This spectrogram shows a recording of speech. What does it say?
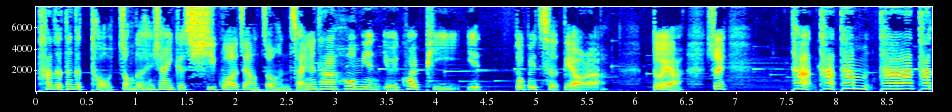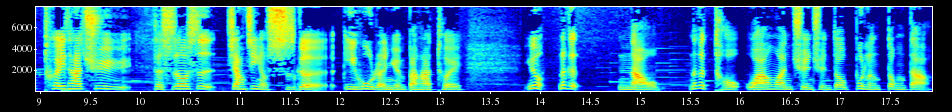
她的那个头肿得很像一个西瓜，这样肿很惨，因为她后面有一块皮也都被扯掉了。对啊，所以她她她她她推她去的时候是将近有十个医护人员帮她推，因为那个脑那个头完完全全都不能动到，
